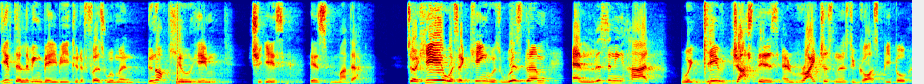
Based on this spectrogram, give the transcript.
Give the living baby to the first woman. Do not kill him. She is his mother. So here was a king whose wisdom and listening heart would give justice and righteousness to God's people.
